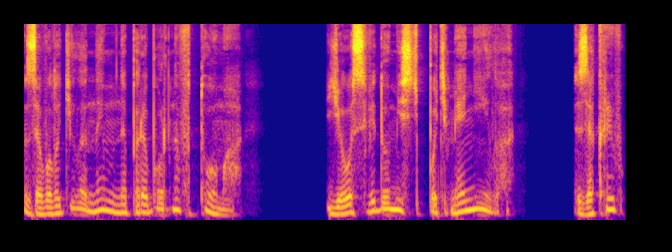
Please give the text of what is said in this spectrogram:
заволоділа ним непереборна втома, його свідомість потьмяніла, закрив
